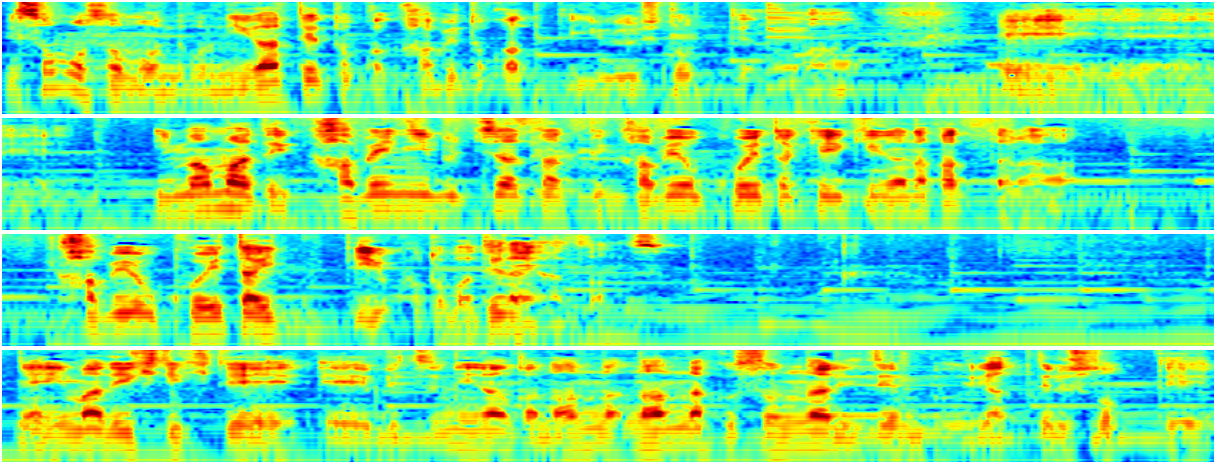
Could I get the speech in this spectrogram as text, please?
でそもそも、苦手とか壁とかっていう人っていうのは、えー、今まで壁にぶち当たって壁を越えた経験がなかったら壁を越えたいっていう言葉出ないはずなんですよ。ね、今まで生きてきて、えー、別になんかなんななくすんなり全部やってる人って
